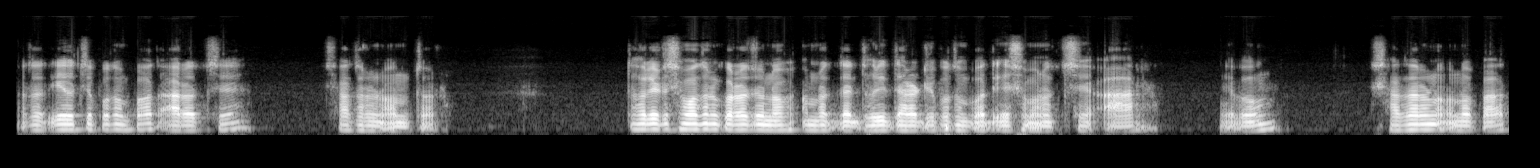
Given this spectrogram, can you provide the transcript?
অর্থাৎ এ হচ্ছে প্রথম পদ আর হচ্ছে সাধারণ অন্তর। তাহলে এটা সমাধান করার জন্য আমরা ধরি ধারাটির প্রথম পদ এ সমান হচ্ছে আর এবং সাধারণ অনুপাত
